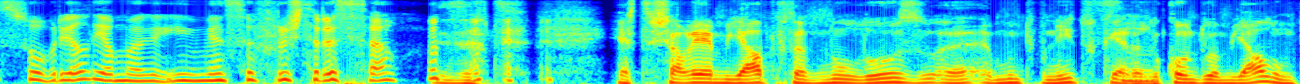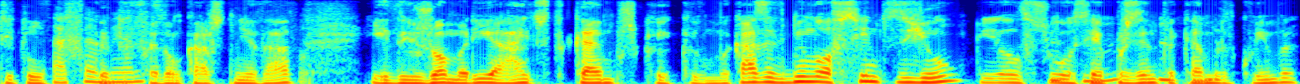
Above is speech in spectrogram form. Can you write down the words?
sobre ele, é uma imensa frustração. Exato. Este chalé amial, portanto, no Luso, é, é muito bonito, que Sim. era do Conde do Amial, um título Exatamente. que foi Dom Carlos tinha dado, e de João Maria Aires de Campos, que, que uma casa de 1901, que ele chegou a ser uhum, presidente uhum. da Câmara de Coimbra,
